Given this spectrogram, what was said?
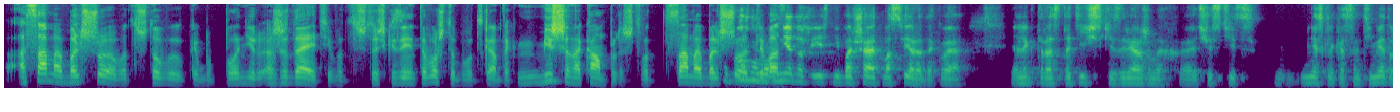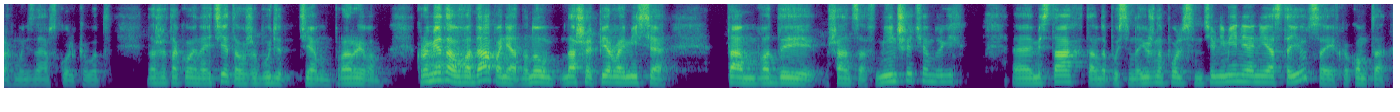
А самое большое, вот что вы как бы планируете, ожидаете, вот с точки зрения того, чтобы, вот скажем так, mission accomplished, вот самое большое для вас... У меня даже есть небольшая атмосфера такое электростатически заряженных э, частиц, несколько сантиметров, мы не знаем сколько. Вот даже такое найти, это уже будет тем прорывом. Кроме этого, вода, понятно. Ну, наша первая миссия, там воды шансов меньше, чем в других э, местах, там, допустим, на Южном полюсе, но тем не менее они остаются, и в каком-то,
